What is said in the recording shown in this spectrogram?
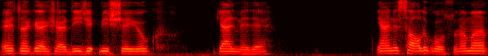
Evet arkadaşlar diyecek bir şey yok. Gelmedi. Yani sağlık olsun ama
